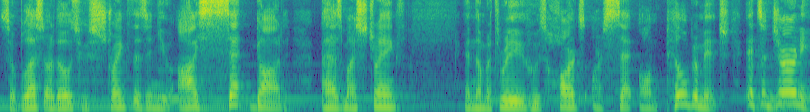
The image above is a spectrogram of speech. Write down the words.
So blessed are those whose strength is in you. I set God as my strength. And number three, whose hearts are set on pilgrimage. It's a journey,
